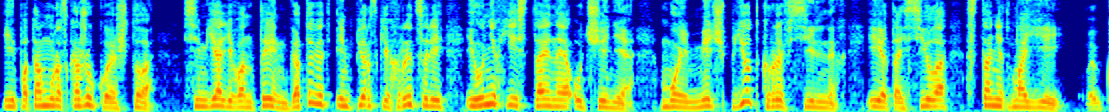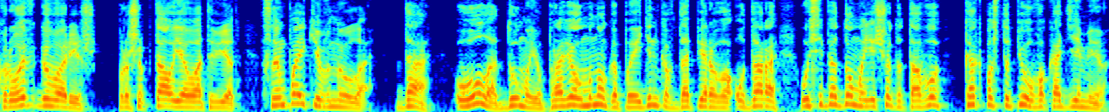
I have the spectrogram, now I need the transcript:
и потому расскажу кое-что. Семья Левантейн готовит имперских рыцарей, и у них есть тайное учение. Мой меч пьет кровь сильных, и эта сила станет моей». «Кровь, говоришь?» Прошептал я в ответ. Сэмпай кивнула. «Да». Уола, думаю, провел много поединков до первого удара у себя дома еще до того, как поступил в академию.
